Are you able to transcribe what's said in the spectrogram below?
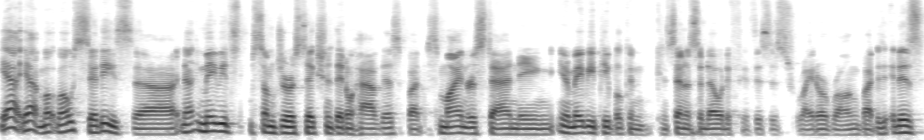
Yeah, yeah. most cities, uh, maybe it's some jurisdictions they don't have this, but it's my understanding. You know, maybe people can can send us a note if, if this is right or wrong. But it, is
